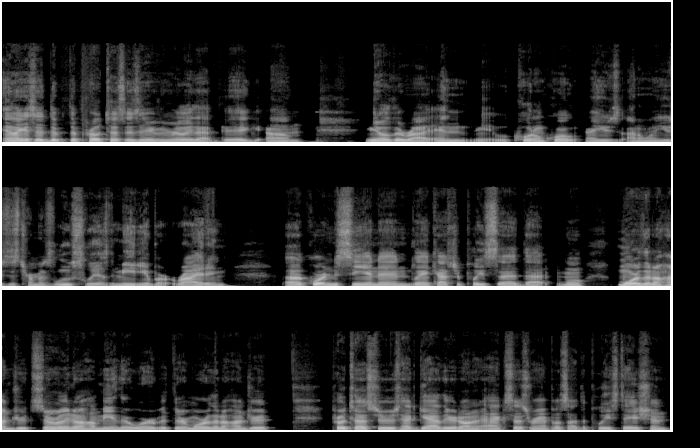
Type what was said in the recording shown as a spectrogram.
And like I said, the, the protest isn't even really that big. Um, you know, the riot and quote unquote, I use I don't want to use this term as loosely as the media, but rioting. Uh, according to CNN, Lancaster police said that well, more than a hundred. So don't really know how many there were, but there are more than a hundred protesters had gathered on an access ramp outside the police station.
